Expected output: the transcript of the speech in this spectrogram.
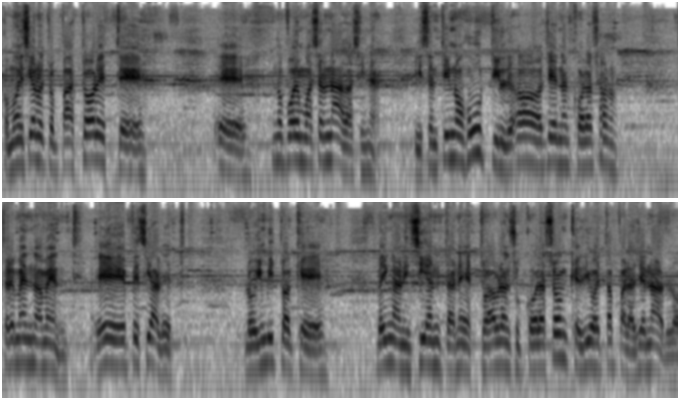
como decía nuestro pastor, este, eh, no podemos hacer nada sin Él. Y sentirnos útiles, oh, llena el corazón tremendamente. Es especial esto. Los invito a que vengan y sientan esto, abran su corazón, que Dios está para llenarlo.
